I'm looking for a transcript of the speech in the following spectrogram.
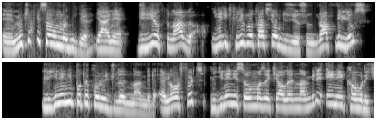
E, müthiş bir savunma gücü. Yani diziyorsun abi. 7 kişilik rotasyon diziyorsun. Ralph Williams ligin en iyi pota koruyucularından biri. El Horford ligin en iyi savunma zekalarından biri. En iyi coverage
